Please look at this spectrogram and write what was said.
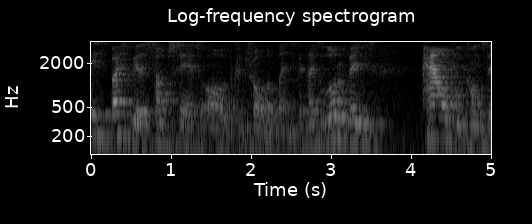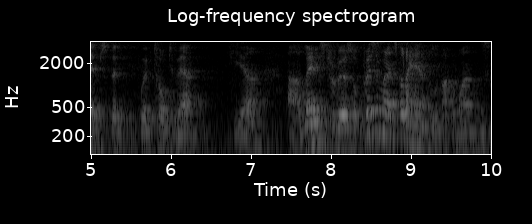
is basically a subset of control.lens. It contains a lot of these powerful concepts that we've talked about here. Uh, lens, traversal, prism, and it's got a handful of other ones.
